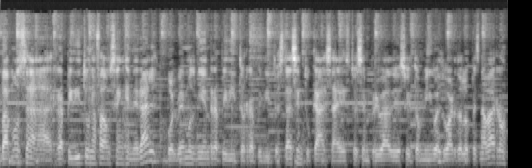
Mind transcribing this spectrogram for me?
Vamos a rapidito una pausa en general. Volvemos bien rapidito, rapidito. Estás en tu casa, esto es en privado. Yo soy tu amigo Eduardo López Navarro.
